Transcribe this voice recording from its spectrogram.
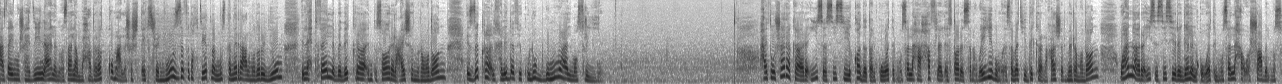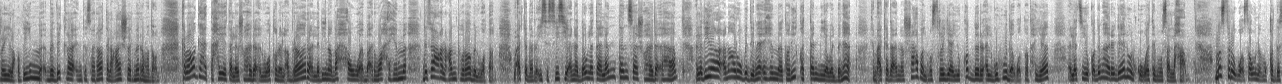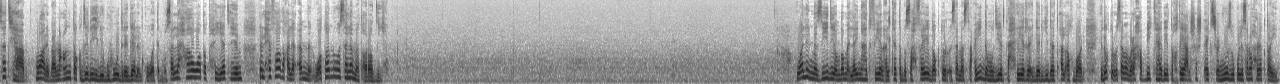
أعزائي المشاهدين أهلا وسهلا بحضراتكم على شاشة إكسترا نيوز في تغطيتنا المستمرة على مدار اليوم للاحتفال بذكرى انتصار العاشر من رمضان الذكرى الخالدة في قلوب جموع المصريين. حيث شارك رئيس السيسي قادة القوات المسلحة حفل الإفطار السنوي بمناسبة ذكرى العاشر من رمضان وهنأ الرئيس السيسي رجال القوات المسلحة والشعب المصري العظيم بذكرى انتصارات العاشر من رمضان. كما وجه التحية لشهداء الوطن الأبرار الذين ضحوا بأرواحهم دفاعا عن تراب الوطن. وأكد الرئيس السيسي أن الدولة لن تنسى شهدائها الذين أناروا بدمائهم طريق التنمية والبناء. كما أكد أن الشعب المصري يقدر يقدر الجهود والتضحيات التي يقدمها رجال القوات المسلحة. مصر وصون مقدساتها معربا عن تقديره لجهود رجال القوات المسلحة وتضحياتهم للحفاظ على أمن الوطن وسلامة أراضيه. وللمزيد ينضم إلينا هاتفيا الكاتب الصحفي دكتور أسامة السعيد مدير تحرير جريدة الأخبار. يا دكتور أسامة برحب بيك في هذه التغطية على شاشة إكسترا نيوز وكل سنة وحضرتك طيب.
